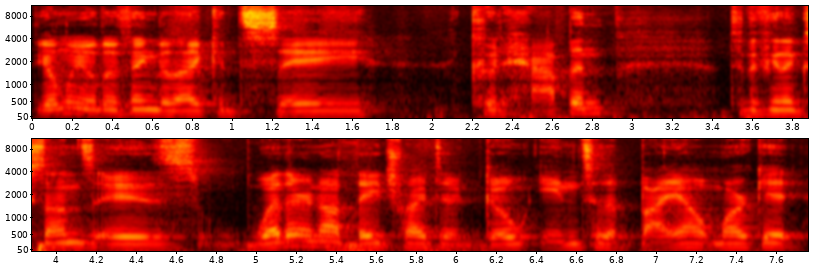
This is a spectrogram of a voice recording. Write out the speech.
The only other thing that I could say could happen to the Phoenix Suns is whether or not they try to go into the buyout market.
